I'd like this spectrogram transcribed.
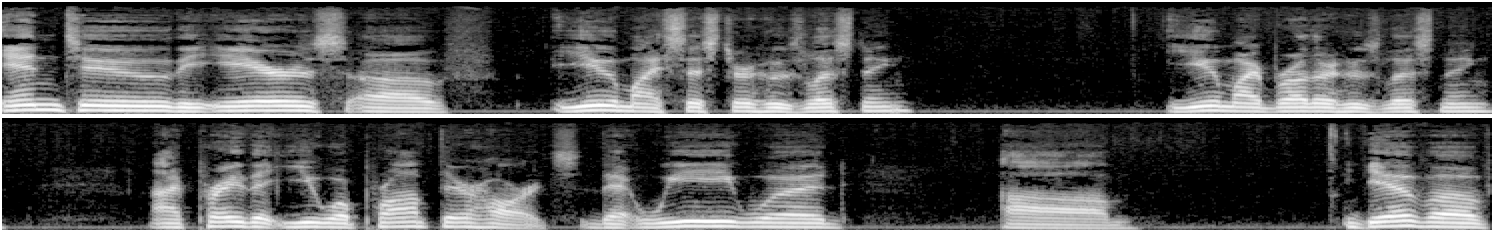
into the ears of you, my sister who's listening, you, my brother who's listening. I pray that you will prompt their hearts, that we would um, give of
